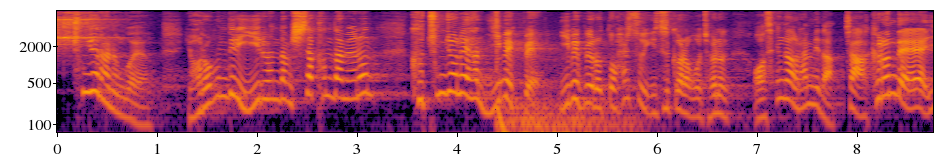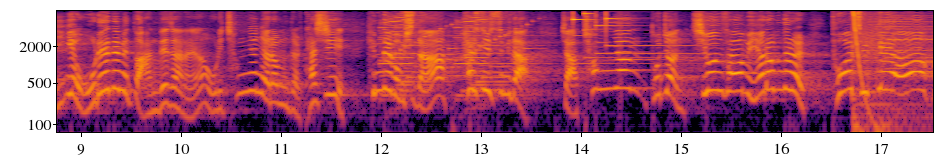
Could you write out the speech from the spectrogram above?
충전하는 거예요. 여러분들이 일을 한다면 시작한다면은 그 충전의 한 200배, 200배로 또 할 수 있을 거라고 저는 어, 생각을 합니다. 자, 그런데 이게 오래되면 또 안 되잖아요. 우리 청년 여러분들 다시 힘내봅시다. 할 수 있습니다. 자, 청년 도전 지원 사업이 여러분들을 도와줄게요.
